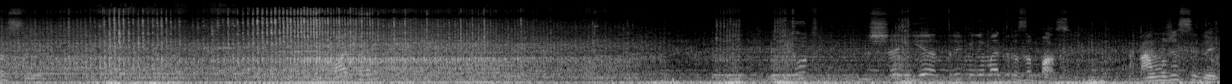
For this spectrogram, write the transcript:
Красиво. Бачили? Тут ще є 3 мм запас, а там вже сидить.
